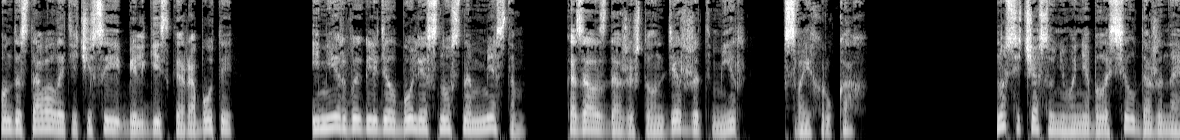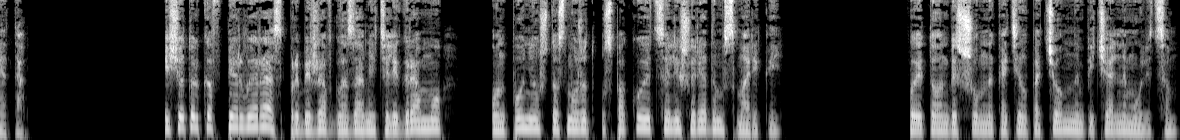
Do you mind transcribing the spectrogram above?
он доставал эти часы бельгийской работы, и мир выглядел более сносным местом. Казалось даже, что он держит мир в своих руках но сейчас у него не было сил даже на это. Еще только в первый раз, пробежав глазами телеграмму, он понял, что сможет успокоиться лишь рядом с Марикой. Фаэтон бесшумно катил по темным печальным улицам.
